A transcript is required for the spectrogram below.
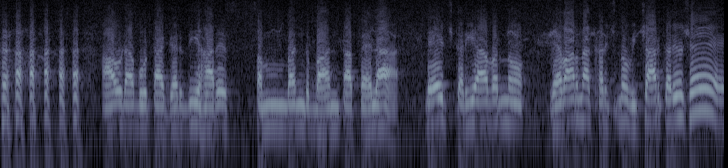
આવડા મોટા ઘરની હારે સંબંધ બાંધતા પહેલા બે જ કરિયાવરનો વ્યવહારના ખર્ચનો વિચાર કર્યો છે.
